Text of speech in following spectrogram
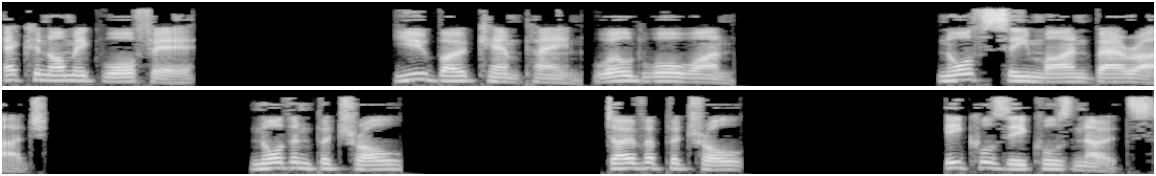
Economic warfare U-boat campaign World War I North Sea Mine Barrage Northern Patrol Dover Patrol Notes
